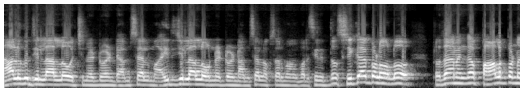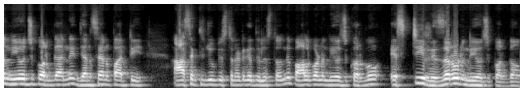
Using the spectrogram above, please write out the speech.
నాలుగు జిల్లాల్లో వచ్చినటువంటి అంశాలు ఐదు జిల్లాల్లో ఉన్నటువంటి అంశాలను ఒకసారి మనం పరిశీలిద్దాం. శ్రీకాకుళంలో ప్రధానంగా పాలకొండ నియోజకవర్గాన్ని జనసేన పార్టీ ఆసక్తి చూపిస్తున్నట్టుగా తెలుస్తోంది. పాలకొండ నియోజకవర్గం ఎస్టీ రిజర్వ్డ్ నియోజకవర్గం.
